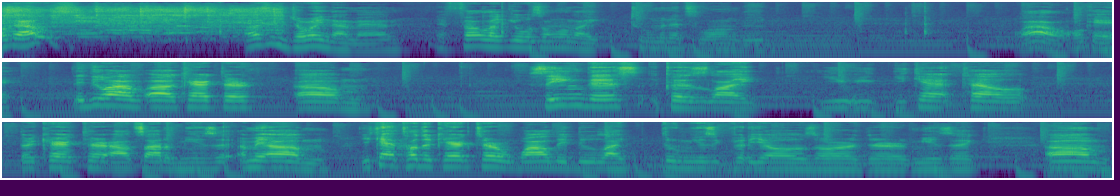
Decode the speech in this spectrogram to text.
Okay, I was. I was enjoying that, man. It felt like it was only like two minutes long, dude. Wow. Okay. They do have a uh, character. Um, seeing this because like you, you you can't tell their character outside of music. I mean, um, you can't tell their character while they do like through music videos or their music. Um,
